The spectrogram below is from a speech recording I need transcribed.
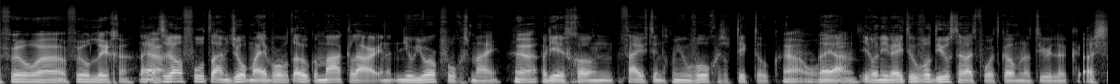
veel, veel liggen. Nou ja, Het is wel een fulltime job, maar je hebt bijvoorbeeld ook een makelaar in New York volgens mij. ja, Maar die heeft gewoon 25 miljoen volgers op TikTok. ja, Nou ja, je wil niet weten hoeveel deals daaruit voortkomen natuurlijk. Als,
